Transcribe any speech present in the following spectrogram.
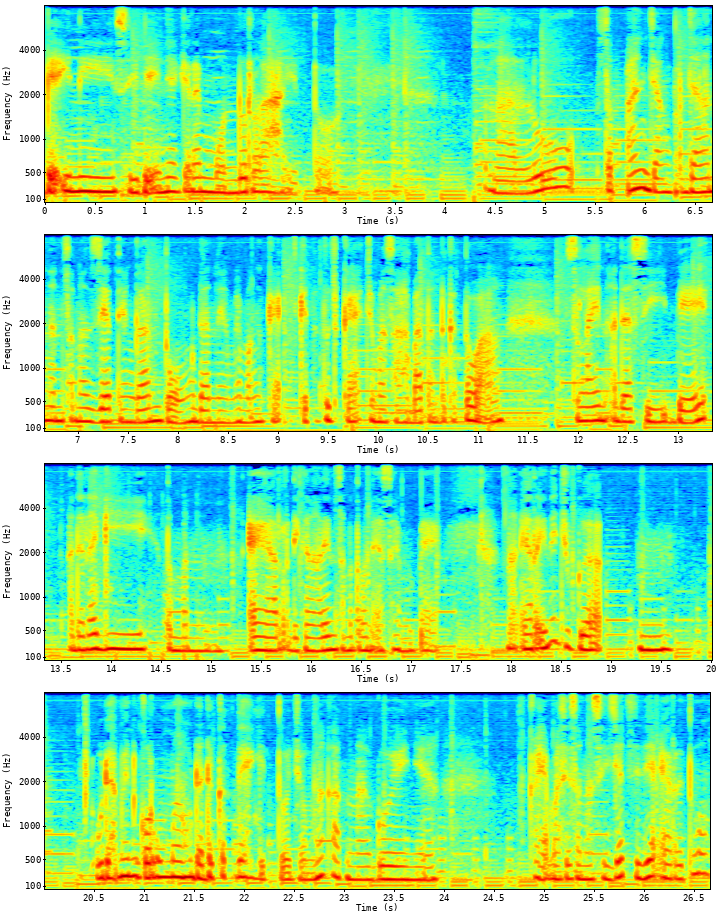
B ini, si B ini akhirnya mundur lah gitu. Lalu sepanjang perjalanan sama Z yang gantung dan yang memang kayak kita tuh kayak cuma sahabatan deket doang. Selain ada si B, ada lagi temen R dikenalin sama teman SMP. Nah R ini juga hmm, udah main ke rumah, udah deket deh gitu. Cuma karena gue nya kayak masih sama si Z, jadi R itu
